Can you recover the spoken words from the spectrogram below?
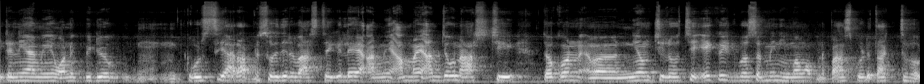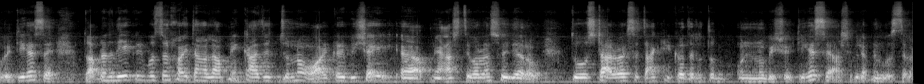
এটা নিয়ে আমি অনেক ভিডিও করছি। আর আপনি সৌদি আরবে আসতে গেলে আমি আমি আমি যখন আসছি, তখন নিয়ম ছিল হচ্ছে একুশ বছর মিনিমাম আপনার পাসপোর্টে থাকতে হবে, ঠিক আছে? তো আপনার যদি একুশ বছর হয়, তাহলে আপনি কাজের জন্য ওয়ার্কের বিষয় আপনি আসতে পারবেন সৌদি আরব। তো স্টার বাক্সে চাকরির কথাটা তো অন্য বিষয়, ঠিক আছে? আশা করি আপনি বুঝতে পারবেন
